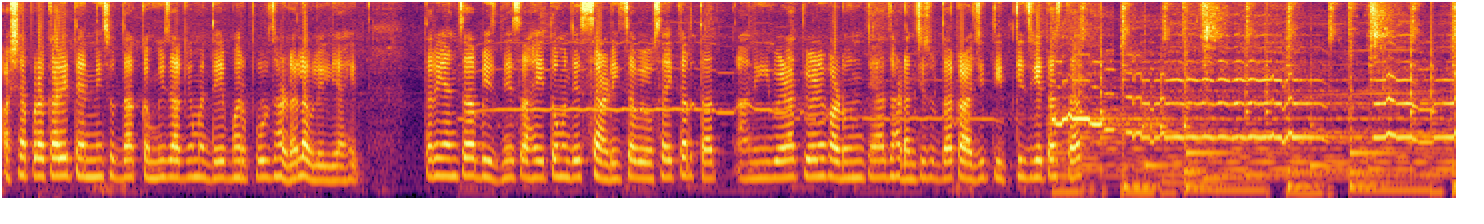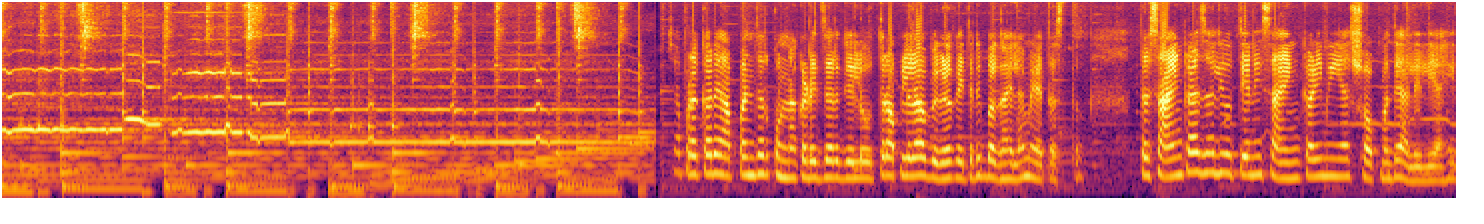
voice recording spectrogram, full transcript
अशा प्रकारे त्यांनीसुद्धा कमी जागेमध्ये भरपूर झाडं लावलेली आहेत. तर यांचा बिझनेस आहे तो म्हणजे साडीचा व्यवसाय करतात आणि वेळात वेळ काढून त्या झाडांचीसुद्धा काळजी तितकीच घेत असतात. अशा प्रकारे आपण जर कोणाकडे जर गेलो तर आपल्याला वेगळं काहीतरी बघायला मिळत असतं. तर सायंकाळ झाली होती आणि सायंकाळी मी या शॉपमध्ये आलेली आहे.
